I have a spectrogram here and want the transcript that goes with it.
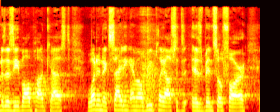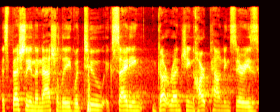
to the Z Ball podcast. What an exciting MLB playoffs it has been so far, especially in the National League with two exciting, gut wrenching, heart pounding series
